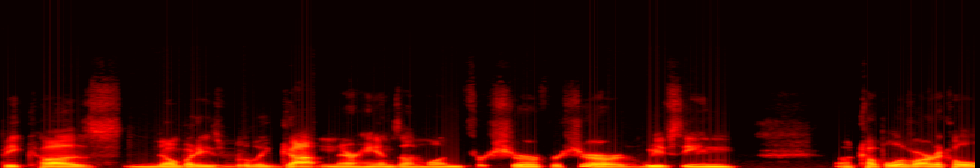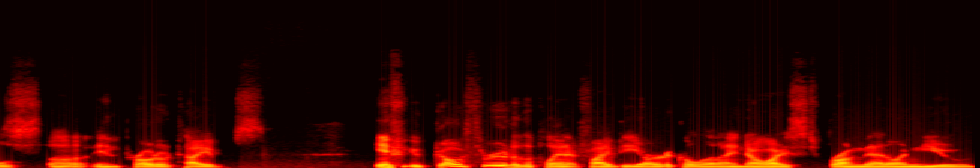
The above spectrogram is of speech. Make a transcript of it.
because nobody's really gotten their hands on one for sure. For sure, we've seen a couple of articles uh, in prototypes. If you go through to the Planet 5D article, and I know I sprung that on you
